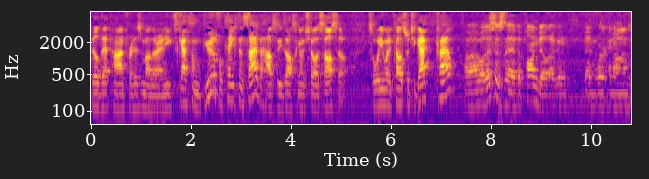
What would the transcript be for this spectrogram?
build that pond for his mother, and he's got some beautiful tanks inside the house that he's also going to show us also. So what do you want to tell us what you got, Kyle? Uh, well, this is the, the pond build I've been, been working on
